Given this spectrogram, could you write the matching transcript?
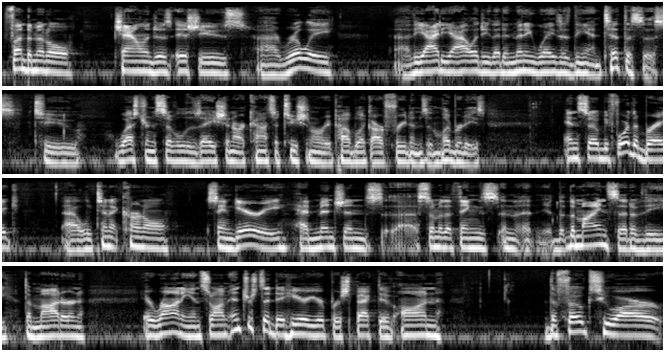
fundamental challenges, issues, uh, really uh, the ideology that in many ways is the antithesis to Western civilization, our constitutional republic, our freedoms and liberties. And so before the break, uh, Lieutenant Colonel Sangari had mentioned uh, some of the things in the, the mindset of the the modern Iranian. So I'm interested to hear your perspective on the folks who are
